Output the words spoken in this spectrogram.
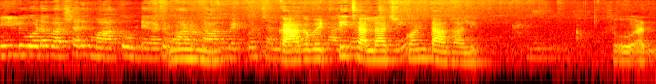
నీళ్ళు కూడా వర్షానికి మారుతూ ఉంటాయి కాబట్టి కాగబెట్టి చల్లార్చుకొని తాగాలి. సో అది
